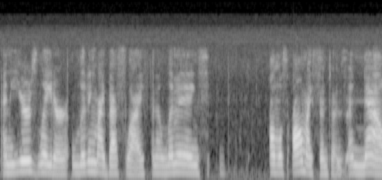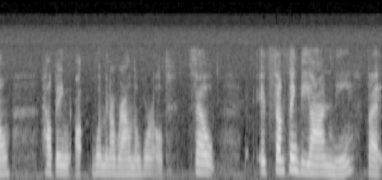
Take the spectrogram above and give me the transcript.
And years later, living my best life and eliminating almost all my symptoms, and now helping uh, women around the world. So it's something beyond me, but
